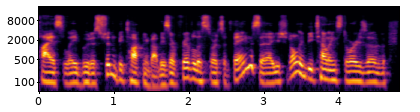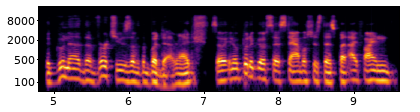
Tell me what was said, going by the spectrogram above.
pious lay Buddhists shouldn't be talking about. These are frivolous sorts of things. Uh, you should only be telling stories of the guna, the virtues of the Buddha, right? So, you know, Buddhaghosa establishes this, but I find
